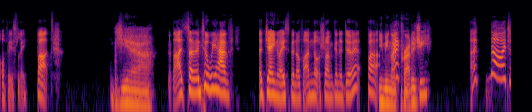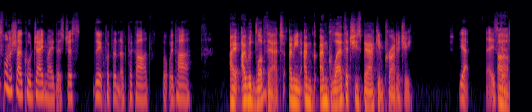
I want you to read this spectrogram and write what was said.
obviously, but yeah. I, so until we have a Janeway spin-off, I'm not sure I'm going to do it. But You mean like I, Prodigy? I, no, I just want a show called Janeway that's just the equivalent of Picard, but with her. I I would love that. I mean, I'm I'm glad that she's back in Prodigy. Yeah, that is good. Um,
